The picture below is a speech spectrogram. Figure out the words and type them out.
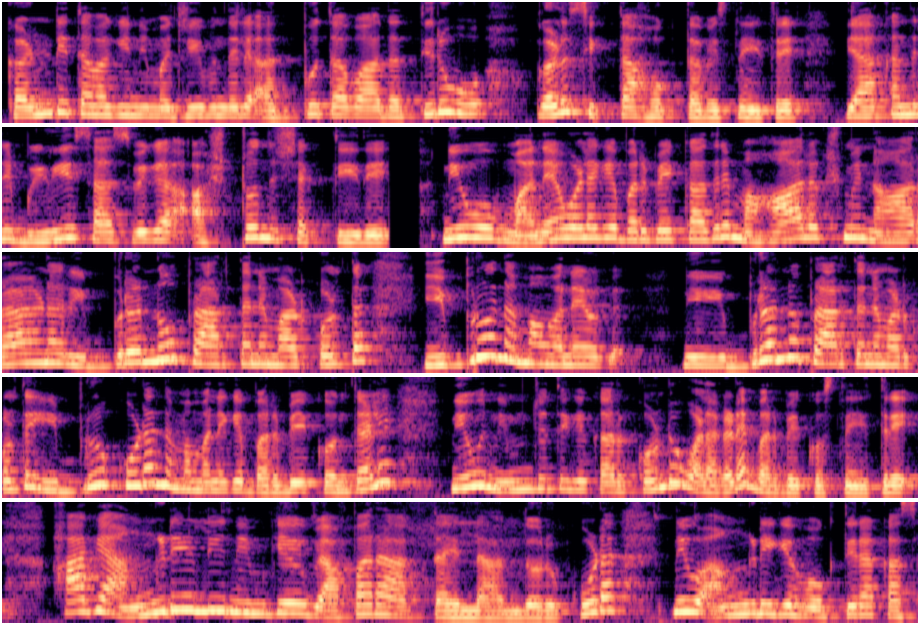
ಖಂಡಿತವಾಗಿ ನಿಮ್ಮ ಜೀವನದಲ್ಲಿ ಅದ್ಭುತವಾದ ತಿರುವುಗಳು ಸಿಗ್ತಾ ಹೋಗ್ತವೆ ಸ್ನೇಹಿತರೆ. ಯಾಕಂದರೆ ಬಿಳಿ ಸಾಸಿವೆಗೆ ಅಷ್ಟೊಂದು ಶಕ್ತಿ ಇದೆ. ನೀವು ಮನೆ ಒಳಗೆ ಬರಬೇಕಾದ್ರೆ ಮಹಾಲಕ್ಷ್ಮಿ ನಾರಾಯಣರಿಬ್ಬರನ್ನೂ ಪ್ರಾರ್ಥನೆ ಮಾಡ್ಕೊಳ್ತಾ ಇಬ್ಬರೂ ನಮ್ಮ ಮನೆ ನೀವು ಇಬ್ಬರನ್ನು ಪ್ರಾರ್ಥನೆ ಮಾಡ್ಕೊಳ್ತಾ ಇಬ್ಬರೂ ಕೂಡ ನಮ್ಮ ಮನೆಗೆ ಬರಬೇಕು ಅಂತೇಳಿ ನೀವು ನಿಮ್ಮ ಜೊತೆಗೆ ಕರ್ಕೊಂಡು ಒಳಗಡೆ ಬರಬೇಕು ಸ್ನೇಹಿತರೆ. ಹಾಗೆ ಅಂಗಡಿಯಲ್ಲಿ ನಿಮಗೆ ವ್ಯಾಪಾರ ಆಗ್ತಾ ಇಲ್ಲ ಅಂದವರು ಕೂಡ ನೀವು ಅಂಗಡಿಗೆ ಹೋಗ್ತೀರಾ, ಕಸ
